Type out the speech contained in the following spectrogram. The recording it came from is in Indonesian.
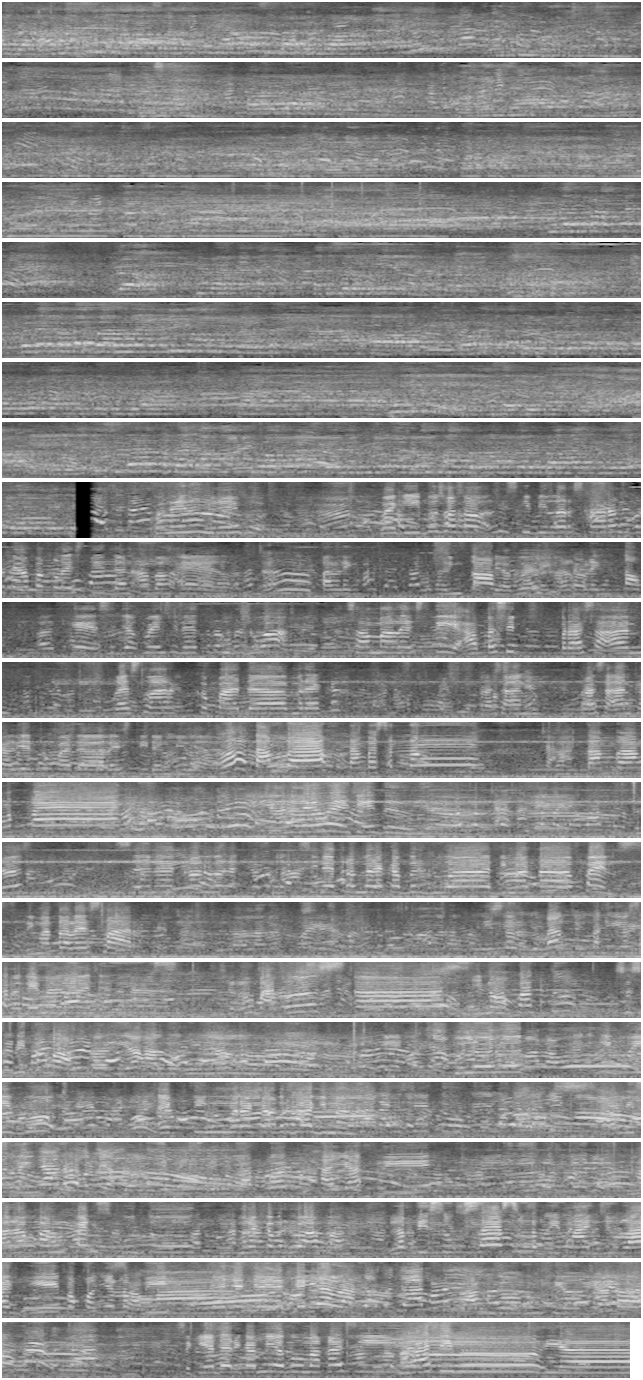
Agak. Bagi ibu sosok Rizky Bilar sekarang seperti apa ke Lesti dan Abang L? Uh, paling Paling top ya bu? paling paling top. Oke, sejak main sinetron berdua sama Lesti, apa sih perasaan Leslar kepada mereka? Perasaan perasaan kalian kepada Lesti dan Bilar? Oh, tambah, tambah seneng. Jangan tambah ngepeng. Jangan lewe cek itu, ya. Jangan dewe. Terus sinetron mere- sinetron mereka berdua di mata fans, di mata Leslar. Ini bagus. Bagaimana Tenas? Seru bagus. Ino. apa tuh susah ditebak kali ya alurnya. Menurut ibu-ibu, acting mereka berdua gimana? Chemistry-nya dapet ya, chemistry-nya dapet. Hayati Harapan fans untuk mereka berdua apa? lebih sukses, lebih maju lagi, pokoknya lebih jaya jaya jaya lah. Langgeng Filjana. Sekian dari kami ya Bu, makasih. Makasih, Bu. Iya.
